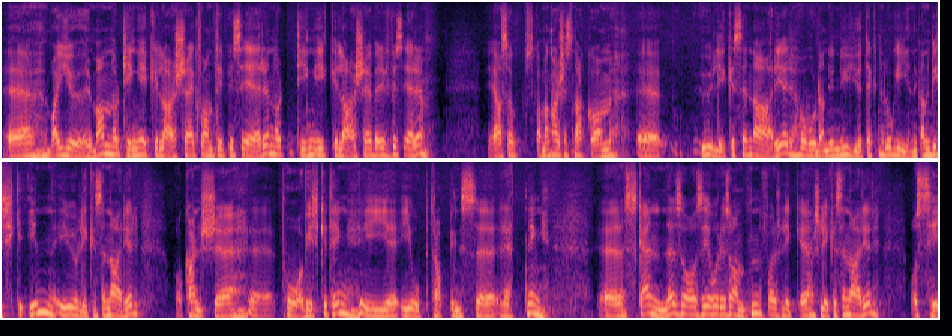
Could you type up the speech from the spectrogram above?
Hva gjør man når ting ikke lar seg kvantifisere, når ting ikke lar seg verifisere? Ja, så skal man kanskje snakke om ulike scenarioer, og hvordan de nye teknologiene kan virke inn i ulike scenarioer og kanskje eh, påvirke ting i, i opptrappingsretning. eh, skanne så å si horisonten for slike, slike scenarioer. Og se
